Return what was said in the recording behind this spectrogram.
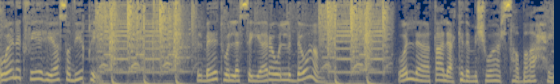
وينك فيه يا صديقي؟ في البيت ولا السيارة ولا الدوام؟ ولا طالع كذا مشوار صباحي؟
